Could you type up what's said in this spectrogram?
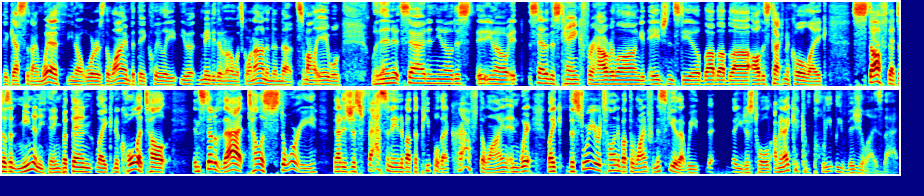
the guest that I'm with, you know, orders the wine, but they clearly, you know, maybe they don't know what's going on, and then the sommelier will, well, then it sat in, you know, this, you know, it sat in this tank for however long, it aged in steel, blah blah blah, all this technical like stuff that doesn't mean anything, but then like Nicola tell. Instead of that, tell a story that is just fascinating about the people that craft the wine and where, like the story you were telling about the wine from Ischia that we that, you just told, I mean, I could completely visualize that.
